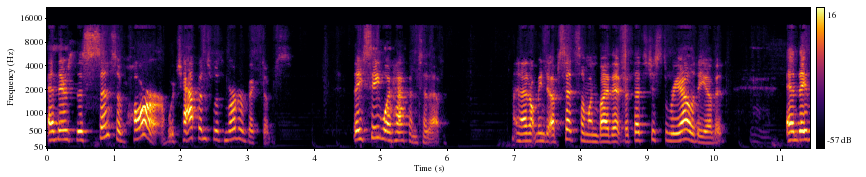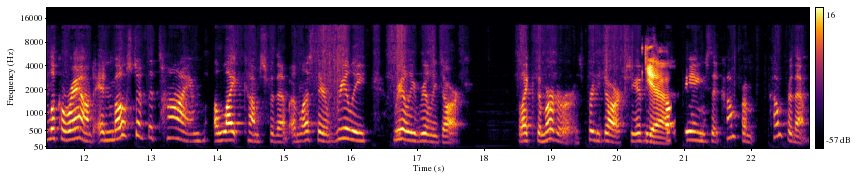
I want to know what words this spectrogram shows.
And there's this sense of horror which happens with murder victims. They see what happened to them. And I don't mean to upset someone by that, but that's just the reality of it and they look around and most of the time a light comes for them unless they're really really really dark. Like the murderer is pretty dark so you have these yeah. dark beings that come from come for them.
